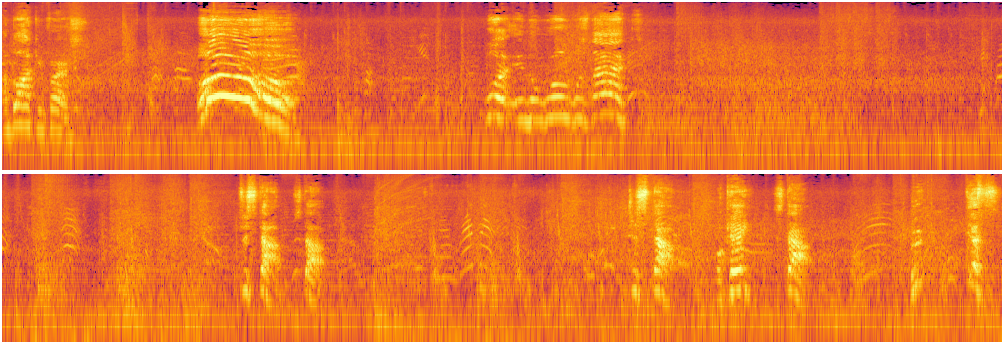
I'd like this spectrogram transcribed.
I'm blocking first. Oh! What in the world was that? Just stop. Stop. Just stop. Okay? Stop. Yes!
